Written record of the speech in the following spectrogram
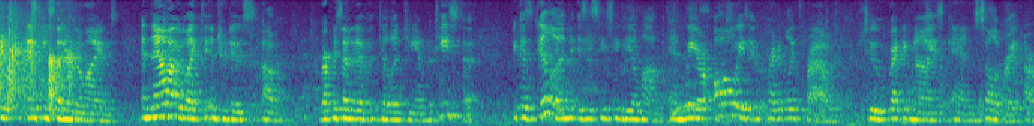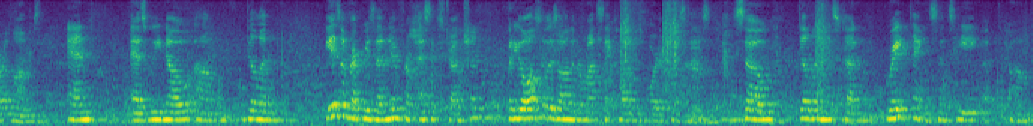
Thank you, Senator Lyons. And now I would like to introduce um, Representative Dylan Giambatista, because Dylan is a CCV alum, and we are always incredibly proud to recognize and celebrate our alums. And as we know, um, Dylan is a representative from Essex Junction, but he also is on the Vermont State College's Board of Trustees. So Dylan has done great things since he um,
